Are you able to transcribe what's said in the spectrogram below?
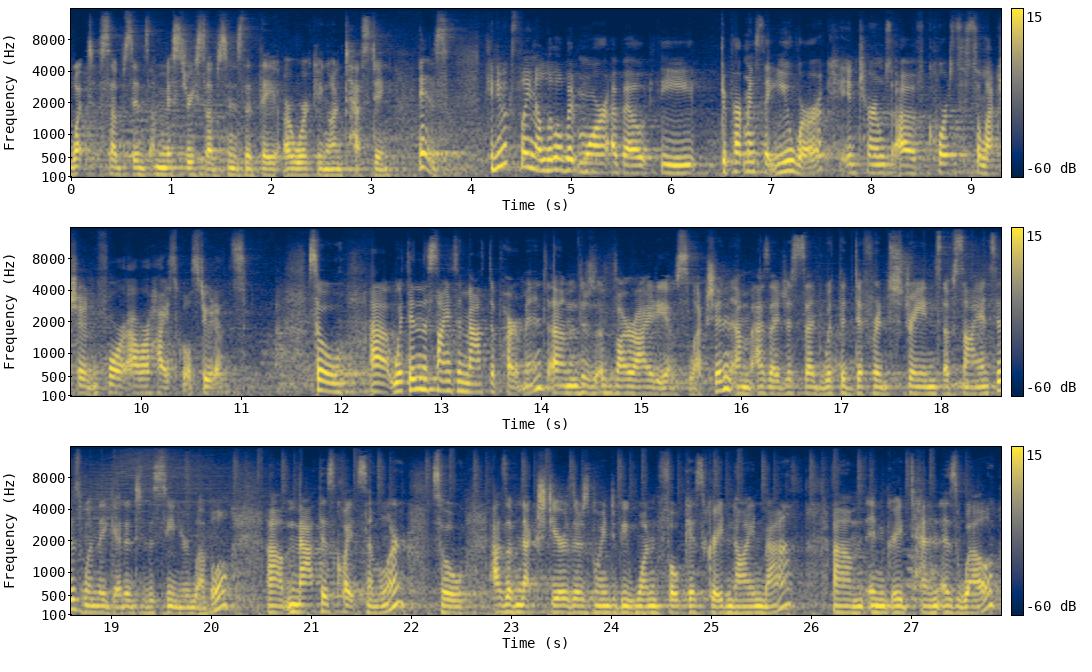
what substance, a mystery substance that they are working on testing is. Can you explain a little bit more about the departments that you work in terms of course selection for our high school students? So uh, within the science and math department, um, there's a variety of selection, um, as I just said, with the different strains of sciences when they get into the senior level. Uh, math is quite similar. So as of next year, there's going to be one focus grade nine math um, in grade 10 as well.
